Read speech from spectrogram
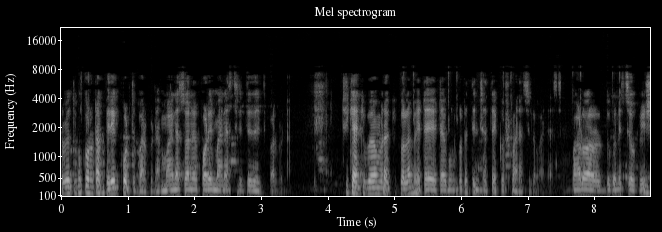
তবে তুমি কোনোটা ব্রেক করতে পারবে না। মাইনাস ওয়ানের পরে মাইনাস থ্রিতে যেতে পারবে না। ঠিক একইভাবে আমরা কি করলাম? এটা এটা গুণ করে তিন সাথে একুশ মাইনাস ছিল মাইনাস বারো আর দুগুণে চব্বিশ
